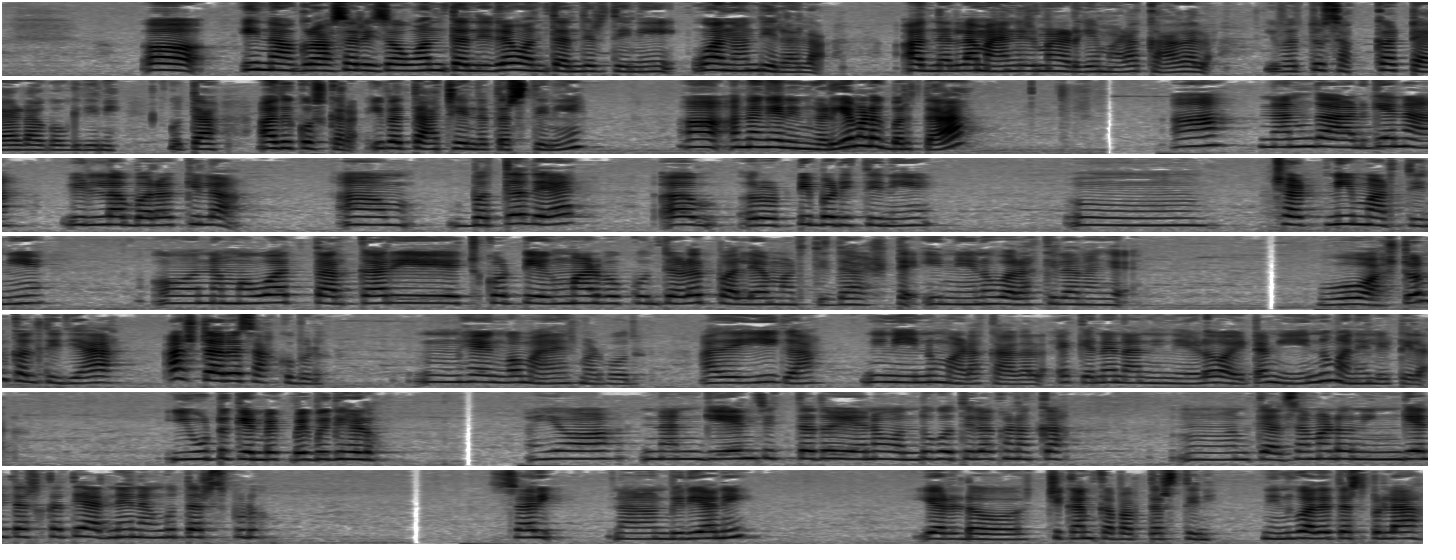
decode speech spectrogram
ಇನ್ನು ಗ್ರಾಸರೀಸ ಒಂದು ತಂದಿದ್ರೆ ಒಂದು ತಂದಿರ್ತೀನಿ ಒಂದೊಂದು ಇರಲ್ಲ. ಅದನ್ನೆಲ್ಲ ಮ್ಯಾನೇಜ್ ಮಾಡಿ ಅಡುಗೆ ಮಾಡೋಕ್ಕಾಗಲ್ಲ ಇವತ್ತು ಸಕ್ಕ ಟಯರ್ಡ್ ಆಗೋಗಿದ್ದೀನಿ ಗೊತ್ತಾ? ಅದಕ್ಕೋಸ್ಕರ ಇವತ್ತು ಆಚೆಯಿಂದ ತರಿಸ್ತೀನಿ. ನನಗೆ ನಿನ್ಗೆ ಅಡುಗೆ ಮಾಡೋಕ್ಕೆ ಬರ್ತಾ? ನನ್ಗೆ ಅಡುಗೆನ? ಇಲ್ಲ ಬರೋಕ್ಕಿಲ್ಲ ಬರ್ತದೆ. ರೊಟ್ಟಿ ಬಡಿತೀನಿ. ಚಟ್ನಿ ಮಾಡ್ತೀನಿ. ನಮ್ಮವ್ವ ತರಕಾರಿ ಹೆಚ್ಕೊಟ್ಟು ಹೆಂಗೆ ಮಾಡಬೇಕು ಅಂತೇಳಿ ಪಲ್ಯ ಮಾಡ್ತಿದ್ದೆ ಅಷ್ಟೇ. ಇನ್ನೇನು ಬರೋಕ್ಕಿಲ್ಲ ನನಗೆ ಓ, ಅಷ್ಟೊಂದು ಕಲ್ತಿದ್ಯಾ? ಅಷ್ಟಾರೆ ಸಾಕು ಬಿಡು. ಹೆಂಗೋ ಮ್ಯಾನೇಜ್ ಮಾಡ್ಬೋದು. ಆದರೆ ಈಗ ನೀನು ಏನೂ ಮಾಡೋಕ್ಕಾಗಲ್ಲ. ಯಾಕೆಂದರೆ ನಾನು ನೀನು ಹೇಳೋ ಐಟಮ್ ಏನೂ ಮನೇಲಿಟ್ಟಿಲ್ಲ ಈ ಊಟಕ್ಕೆ ಏನು ಬೇಕು ಬೇಗ ಹೇಳು. ಅಯ್ಯೋ, ನನಗೇನು ಸಿಗ್ತದೋ ಏನೋ ಒಂದು ಗೊತ್ತಿಲ್ಲ ಕಣಕ್ಕ. ಒಂದು ಕೆಲಸ ಮಾಡು ನಿಂಗೇನು ತರ್ಸ್ಕತಿ ಅದನ್ನೇ ನನಗೂ ತರಿಸ್ಬಿಡು. ಸರಿ ನಾನೊಂದು ಬಿರಿಯಾನಿ ಎರಡು ಚಿಕನ್ ಕಬಾಬ್ ತರಿಸ್ತೀನಿ. ನಿನಗೂ ಅದೇ ತರಿಸ್ಬಿಡ್ಲಾ?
